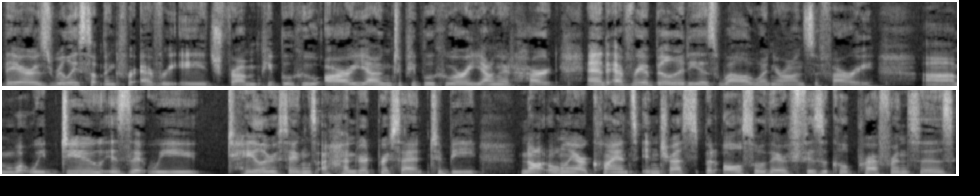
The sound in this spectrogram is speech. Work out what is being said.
There's really something for every age, from people who are young to people who are young at heart, and every ability as well when you're on safari. Um, what we do is that we tailor things 100% to be not only our clients' interests, but also their physical preferences.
